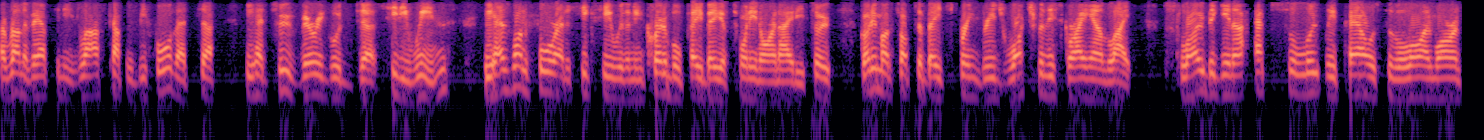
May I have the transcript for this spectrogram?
a, run of outs in his last couple. Before that, uh, he had two very good uh, city wins. He has won four out of six here with an incredible PB of 29.82. Got him on top to beat Spring Bridge. Watch for this greyhound late. Slow beginner, absolutely powers to the line, Warren.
